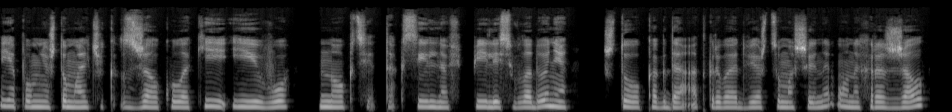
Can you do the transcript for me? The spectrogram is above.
Я помню, что мальчик сжал кулаки, и его ногти так сильно впились в ладони, что, когда, открывая дверцу машины, он их разжал,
